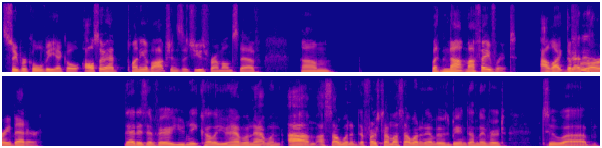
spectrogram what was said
super cool vehicle. Also had plenty of options to choose from on stuff. Um, but not my favorite. I like the That is- Ferrari better. That is a very unique color you have on that one. Um, I saw one of the first time I saw one of them. It was being delivered to um,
